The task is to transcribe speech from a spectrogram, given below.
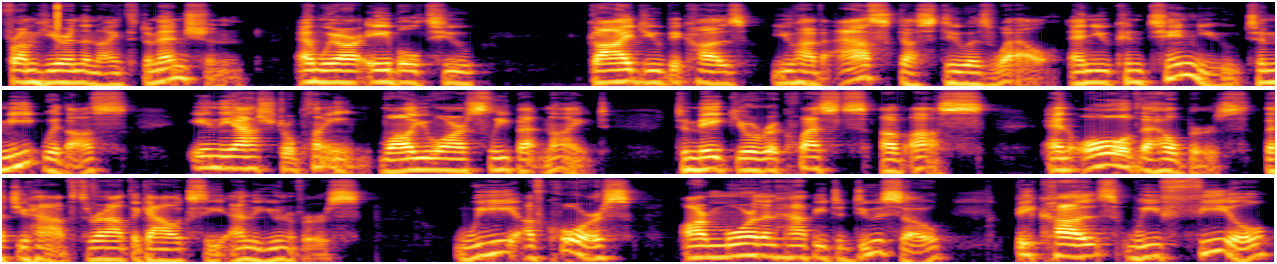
from here in the ninth dimension. And we are able to guide you because you have asked us to as well. And you continue to meet with us in the astral plane while you are asleep at night to make your requests of us and all of the helpers that you have throughout the galaxy and the universe. We, of course, are more than happy to do so because we feel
